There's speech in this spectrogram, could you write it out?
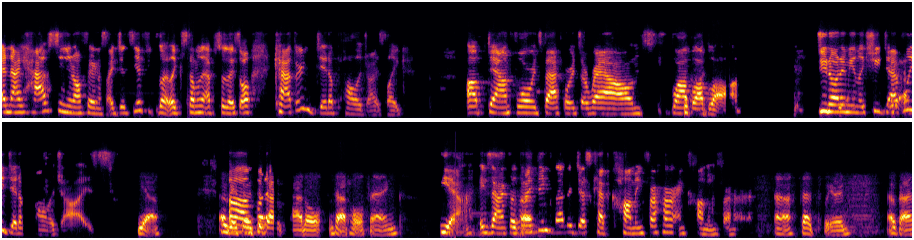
and I have seen in all fairness, I did see a few, like some of the episodes I saw. Kathryn did apologize, like up, down, forwards, backwards, around, blah blah blah. Do you know what I mean? Like she definitely did apologize. yeah. Okay, so Um, it's about that that whole thing. Yeah, exactly. But I think Leva just kept coming for her and coming for her. Uh, that's weird. Okay.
